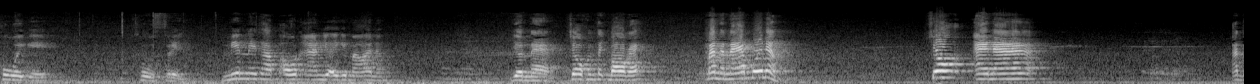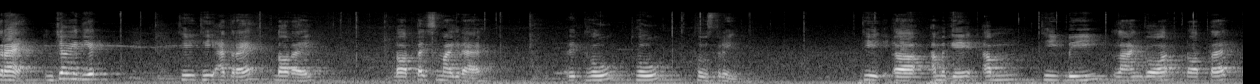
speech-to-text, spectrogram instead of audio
ធួយគេធូ string មានន័យថាបងអូនអានយកអីគេមកហើយហ្នឹងយក name ចូលក្នុង text box ហ៎បានតែ name មួយហ្នឹងចុះឯណា address អញ្ចឹងឯទៀត tt address ដតអីដត text ស្មើគេដែរ read to to to string t អឺមកគេ mtb line 1 dot text អឺ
